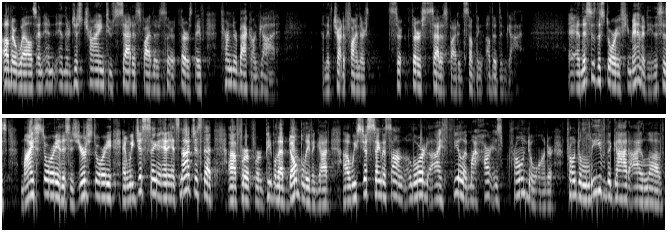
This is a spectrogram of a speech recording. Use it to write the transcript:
other wells and, and, and they're just trying to satisfy satisfy their thirst. They've turned their back on God and they've tried to find their thirst satisfied in something other than God. And this is the story of humanity. This is my story. This is your story. And we just sing, and it's not just that uh, for, for people that don't believe in God. Uh, we just sang the song, Lord, I feel it. My heart is prone to wander, prone to leave the God I love.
